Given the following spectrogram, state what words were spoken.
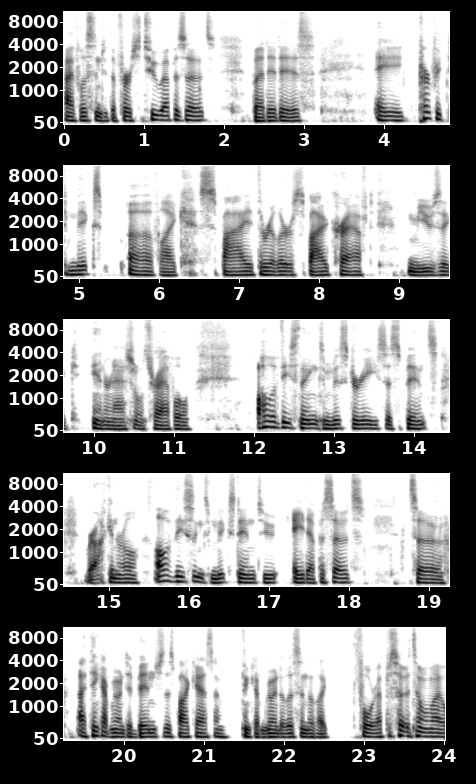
I've listened to the first two episodes, but it is a perfect mix of like spy thriller, spy craft, music, international travel, all of these things mystery, suspense, rock and roll, all of these things mixed into eight episodes. So I think I'm going to binge this podcast. I think I'm going to listen to like four episodes on my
